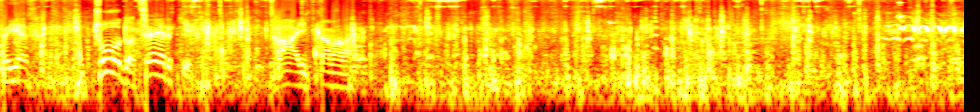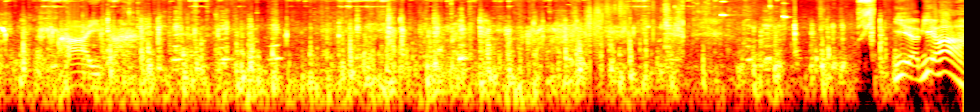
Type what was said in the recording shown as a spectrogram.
Це є чудо, цирки. Ай, та мала. Ай, та. Є, б'єга!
